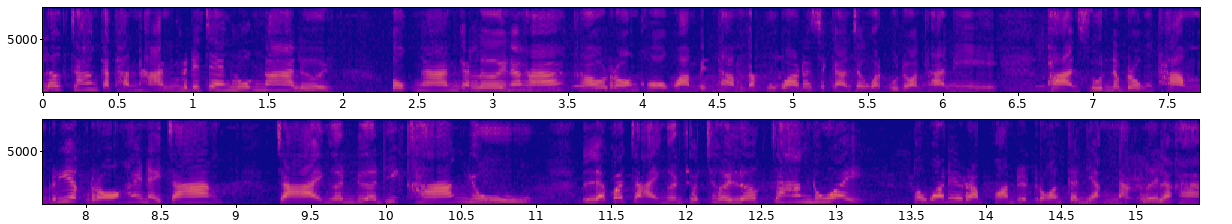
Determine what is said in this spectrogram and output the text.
เลิกจ้างกระทันหัน ไม่ได้แจ้งล่วงหน้าเลยตกงานกันเลยนะคะ เข้าร้องขอความเป็นธรรมกับผู้ว่าราชการจังหวัดอุดรธานี ผ่านศูนย์ดำรงธรรมเรียกร้องให้ในายจ้าง จ่ายเงินเดือนที่ค้างอยู่ แล้วก็จ่ายเงินชดเชยเลิกจ้างด้วย เพราะว่าได้รับความเดือดร้อนกันอย่างหนักเลยล่ะค่ะ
